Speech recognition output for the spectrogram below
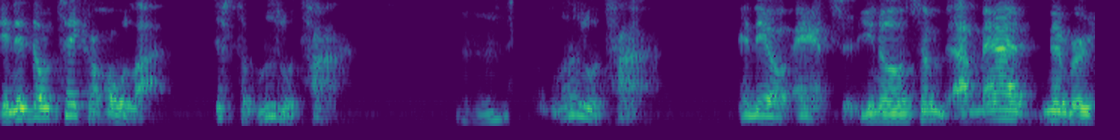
and it don't take a whole lot just a little time, mm-hmm. just a little time, and they'll answer. You know, some I, mean, I remember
